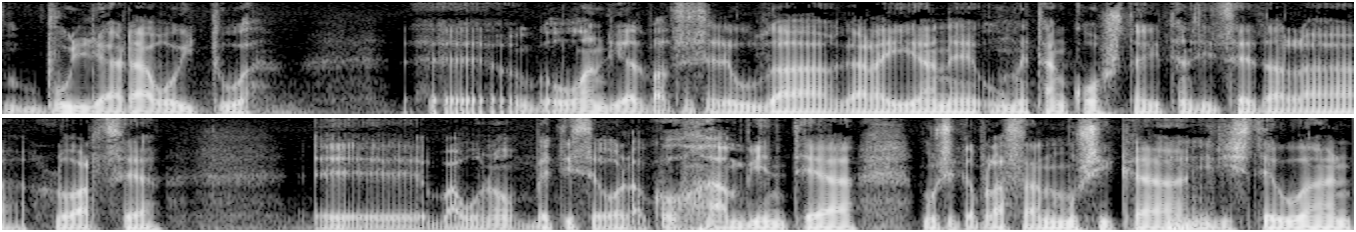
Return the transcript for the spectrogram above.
bullara oitua eh, gogoan diat bat ez ere uda garaian eh, umetan kosta egiten zitzaetala lo hartzea E, ba, bueno, beti zegoelako ambientea, musika plazan musika, mm. iristeuan,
